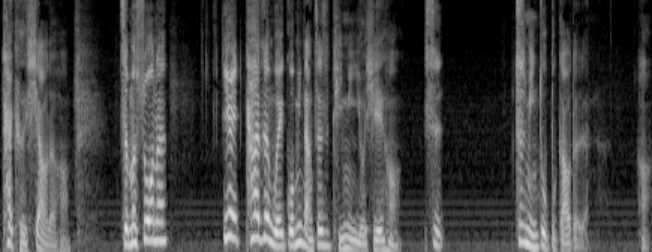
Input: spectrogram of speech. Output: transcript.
太可笑了哈，怎么说呢？因为他认为国民党这次提名有些哈是知名度不高的人，好，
